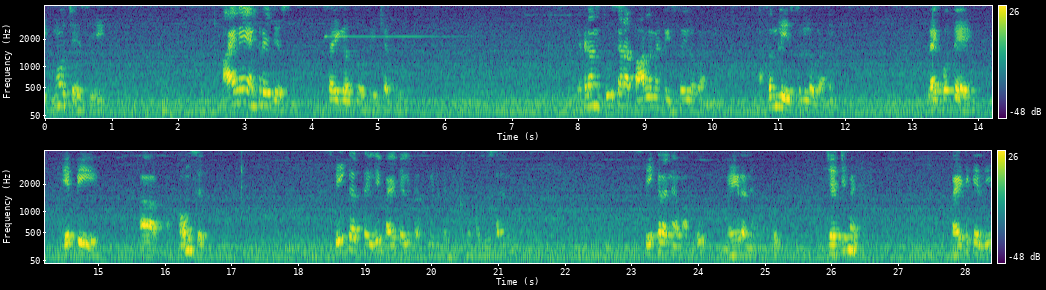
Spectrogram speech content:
ఇగ్నోర్ చేసి ఆయనే ఎంకరేజ్ చేస్తున్నాడు సైకిల్తోటి చేతులు ఎక్కడైనా చూసారా పార్లమెంట్ హిస్టరీలో కానీ అసెంబ్లీ హిస్టరీలో కానీ? లేకపోతే ఏపీ కౌన్సిల్ స్పీకర్స్ వెళ్ళి బయట వెళ్ళి ప్రెస్ మీట్ పెట్టిన సందర్భం చూసారని స్పీకర్ అనేవాళ్ళు మేయర్ అనేవాళ్ళు జడ్జిమెంట్ బయటికి వెళ్ళి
